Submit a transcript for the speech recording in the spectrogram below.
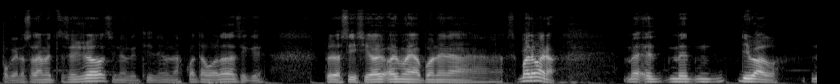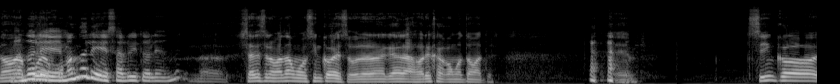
Porque no solamente soy yo, sino que tiene unas cuantas guardadas, así que. Pero sí, sí, hoy, hoy me voy a poner a. Bueno, bueno. Me, eh, me- divago. No, no mándale, mándale saludito no, ya le se lo mandamos cinco veces, boludo. Le van a quedar las orejas como tomates. Eh, cinco.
